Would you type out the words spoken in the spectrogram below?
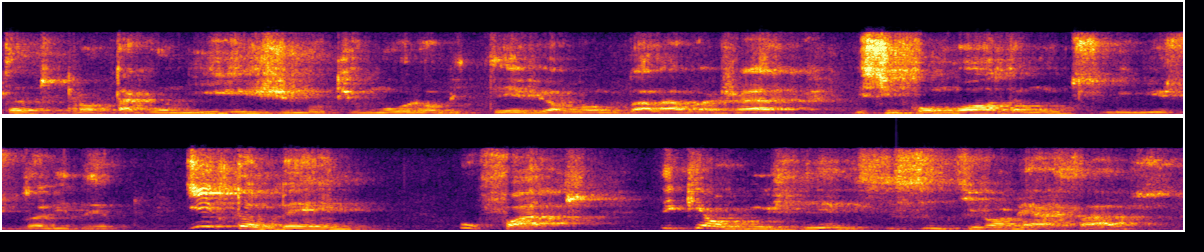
tanto protagonismo que o Moro obteve ao longo da Lava Jato, isso incomoda muitos ministros ali dentro. E também o fato de que alguns deles se sentiram ameaçados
